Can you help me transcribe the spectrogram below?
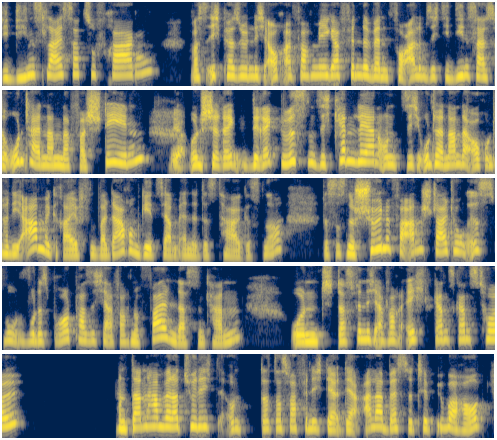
die Dienstleister zu fragen was ich persönlich auch einfach mega finde, wenn vor allem sich die Dienstleister untereinander verstehen ja. und direkt, direkt wissen, sich kennenlernen und sich untereinander auch unter die Arme greifen, weil darum geht's ja am Ende des Tages, ne? Dass es eine schöne Veranstaltung ist, wo, wo das Brautpaar sich ja einfach nur fallen lassen kann. Und das finde ich einfach echt ganz, ganz toll. Und dann haben wir natürlich, und das, das war, finde ich, der, der allerbeste Tipp überhaupt,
